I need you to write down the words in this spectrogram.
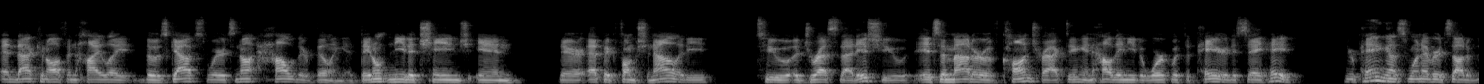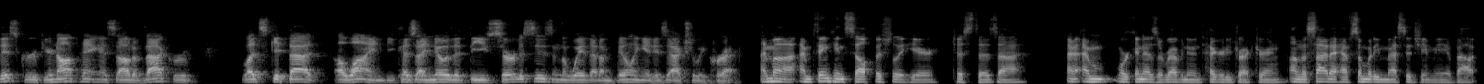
And that can often highlight those gaps where it's not how they're billing it. They don't need a change in their epic functionality to address that issue. It's a matter of contracting and how they need to work with the payer to say, hey, you're paying us whenever it's out of this group, you're not paying us out of that group. Let's get that aligned because I know that these services and the way that I'm billing it is actually correct. I'm uh, I'm thinking selfishly here, just as uh, I, am working as a revenue integrity director, and on the side I have somebody messaging me about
